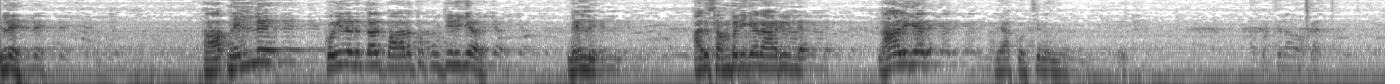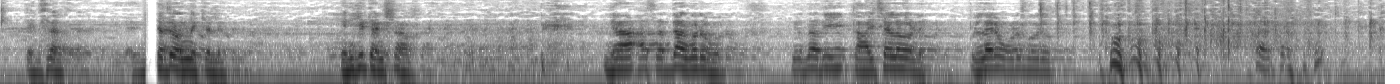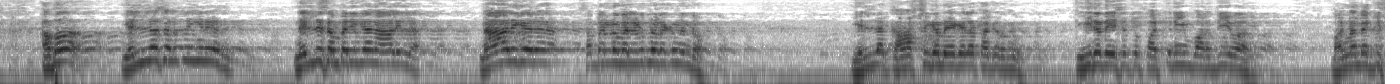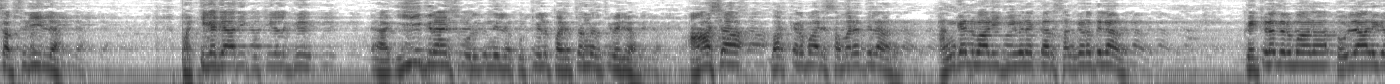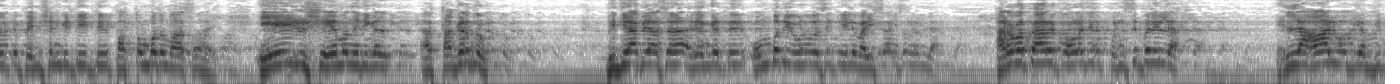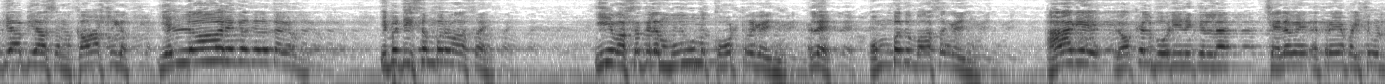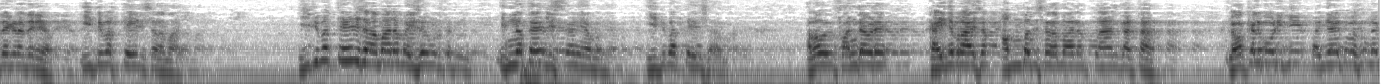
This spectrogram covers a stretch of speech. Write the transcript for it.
ഇല്ലേ? ആ നെല്ല് കൊയ്തെടുത്താൽ പാടത്ത് കൂട്ടിയിരിക്കുകയാണ്. നെല്ല്. അത് സംഭരിക്കാൻ ആരുമില്ല. നാളികേര ഞാൻ കൊച്ചിനൊന്നും ടെൻഷനാണ് വന്ന് വന്നിക്കല്ലോ എനിക്ക് ടെൻഷനാവും ഞാൻ ആ ശ്രദ്ധ അങ്ങോട്ട് പോകും. എന്നത് ഈ കാഴ്ചയുള്ളതുകൊണ്ട് പിള്ളേരെ ഓടുമ്പോ ഒരു അപ്പൊ എല്ലാ സ്ഥലത്തും ഇങ്ങനെയാണ്. നെല്ല് സംഭരിക്കാൻ ആളില്ല. നാളികേര സംഭരണം വല്ലതും നടക്കുന്നുണ്ടോ? എല്ലാ കാർഷിക മേഖല തകർന്നു. തീരദേശത്ത് പട്ടിണിയും വർദ്ധിയുമാണ്. മണ്ണെണ്ണയ്ക്ക് സബ്സിഡി ഇല്ല. പട്ടികജാതി കുട്ടികൾക്ക് ഇ ഗ്രാൻസ് കൊടുക്കുന്നില്ല. കുട്ടികൾ പഠിത്തം നിർത്തി വരിക. ആശാ വർക്കർമാർ സമരത്തിലാണ്. അംഗൻവാടി ജീവനക്കാർ സങ്കടത്തിലാണ് കെട്ടിട നിർമ്മാണ തൊഴിലാളികൾക്ക് പെൻഷൻ കിട്ടിയിട്ട് പത്തൊമ്പത് മാസമായി. ഏഴ് ക്ഷേമനിധികൾ തകർന്നു. വിദ്യാഭ്യാസ രംഗത്ത് ഒമ്പത് യൂണിവേഴ്സിറ്റിയിൽ വൈസ് ചാൻസലർ ഇല്ല അറുപത്തി ആറ് കോളേജിൽ പ്രിൻസിപ്പൽ ഇല്ല എല്ലാ ആരോഗ്യം വിദ്യാഭ്യാസം കാർഷികം എല്ലാ രംഗങ്ങളും തകർന്നു. ഇപ്പൊ ഡിസംബർ മാസമായി. ഈ വർഷത്തിലെ മൂന്ന് ക്വാർട്ടർ കഴിഞ്ഞു അല്ലെ? ഒമ്പത് മാസം കഴിഞ്ഞു. ആകെ ലോക്കൽ ബോഡിയിലേക്കുള്ള ചെലവ് എത്രയാ പൈസ കൊടുത്തേക്കണെന്ന് അറിയോ? ഇരുപത്തിയേഴ് ശതമാനം. ഇരുപത്തിയേഴ് ശതമാനം പൈസ കൊടുത്തിട്ടുണ്ട്. ഇന്നത്തെ ലിസ്റ്റാണ് ഞാൻ പറഞ്ഞത്. ഇരുപത്തിയേഴ് ശതമാനം. അപ്പൊ ഫണ്ട് അവിടെ കഴിഞ്ഞ പ്രാവശ്യം അമ്പത് ശതമാനം പ്ലാൻ കട്ടാണ് ലോക്കൽ ബോഡിക്ക് പഞ്ചായത്ത് പ്രസിഡന്റ്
